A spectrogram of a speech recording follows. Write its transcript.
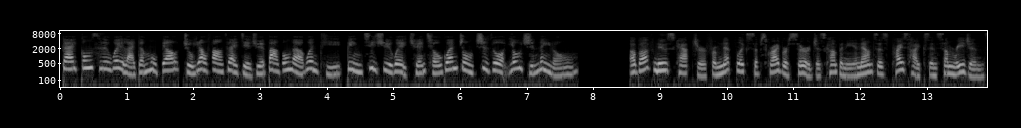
该公司未来的目标主要放在解决罢工的问题，并继续为全球观众制作优质内容。Above news capture from Netflix subscriber surge as company announces price hikes in some regions.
